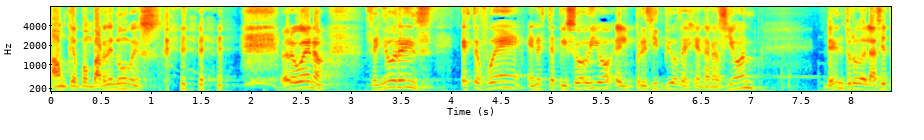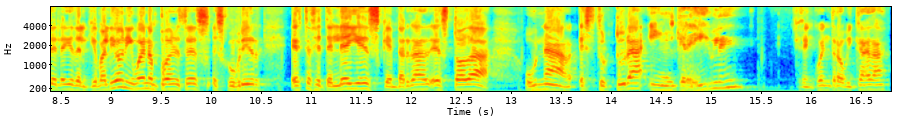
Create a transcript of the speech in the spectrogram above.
Aunque bombarde nubes. Pero bueno, señores, este fue en este episodio el principio de generación dentro de las siete leyes del Kibalión. Y bueno, pueden ustedes descubrir estas siete leyes, que en verdad es toda una estructura increíble que se encuentra ubicada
